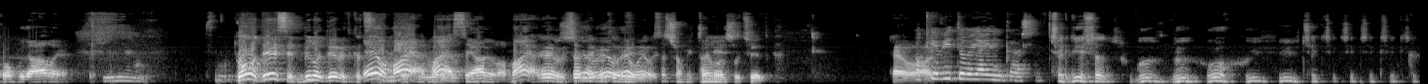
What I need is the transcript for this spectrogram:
ko budale. O, deset, bilo je devet kad sam... Evo Maja, Maja se javila, Maja, Evo, sad evo, sad ćemo mi to Ajmo od riješiti. Evo, Ok, vi to, ja idem kašljati. Ček, gdje je sad? Oh, hi, hi, Ček, ček, ček, ček, ček, ček,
